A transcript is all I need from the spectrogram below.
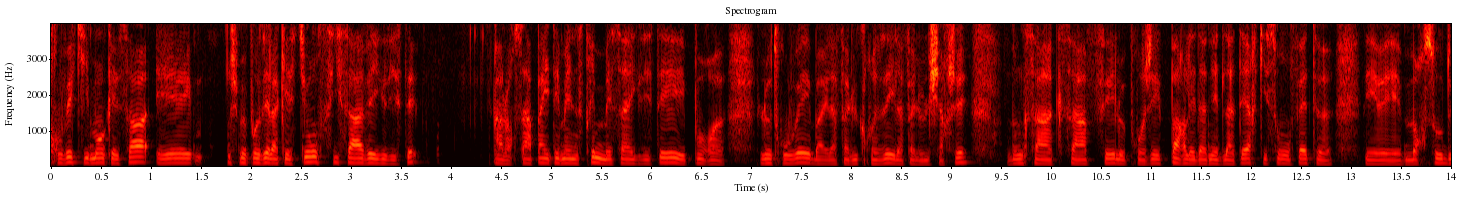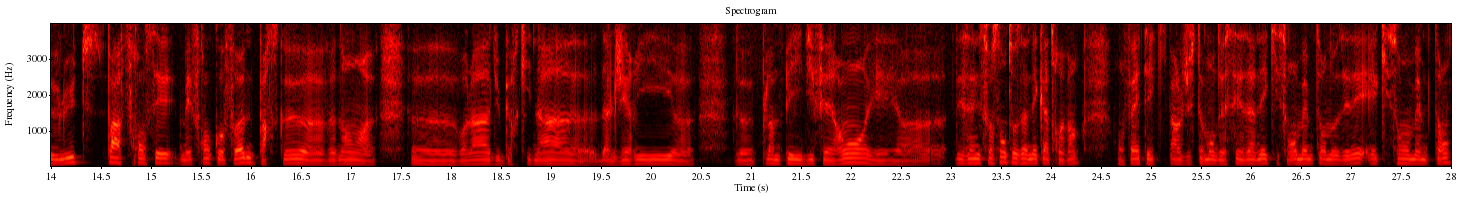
trouvais qu'il manquait ça et je me posais la question si ça avait existé. Alors ça n'a pas été mainstream, mais ça a existé. Et pour euh, le trouver, bah, il a fallu creuser, il a fallu le chercher. Donc ça, ça a fait le projet Par les damnés de la Terre, qui sont en fait euh, des morceaux de lutte, pas français, mais francophones, parce que euh, venant voilà, du Burkina, d'Algérie, de plein de pays différents, et des années 60 aux années 80, en fait, et qui parlent justement de ces années qui sont en même temps nos aînés et qui sont en même temps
